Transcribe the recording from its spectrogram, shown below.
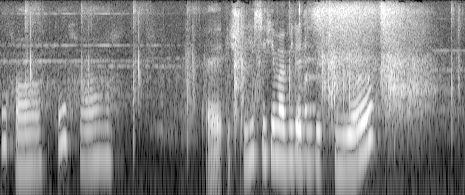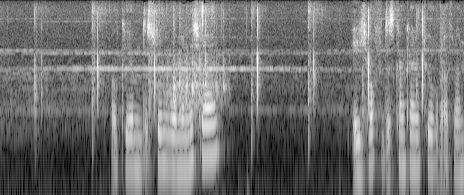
Oha, oha. Äh, ich schließe hier mal wieder diese Tür. Okay, das Schwimmen wollen wir nicht rein. Ich hoffe, das kann keine Türen öffnen.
